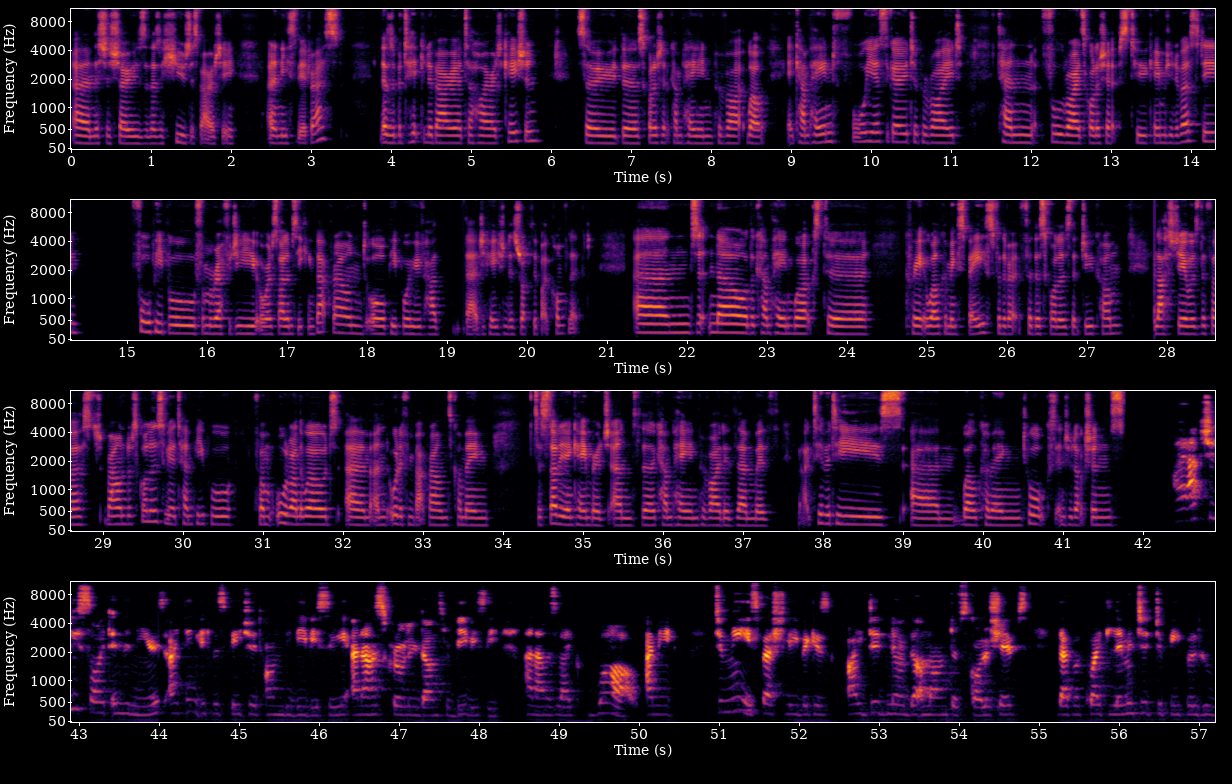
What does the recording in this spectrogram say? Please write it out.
um, this just shows that there's a huge disparity and it needs to be addressed. There's a particular barrier to higher education. So the scholarship campaign provide well, it campaigned four years ago to provide 10 full ride scholarships to Cambridge University for people from a refugee or asylum seeking background or people who've had their education disrupted by conflict. And now the campaign works to create a welcoming space for the for the scholars that do come. Last year was the first round of scholars. we had ten people from all around the world um, and all different backgrounds coming to study in Cambridge, and the campaign provided them with activities, um, welcoming talks, introductions. I actually saw it in the news. I think it was featured on the BBC, and I was scrolling down through BBC, and I was like, wow. I mean, to me, especially because I did know the amount of scholarships that were quite limited to people who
